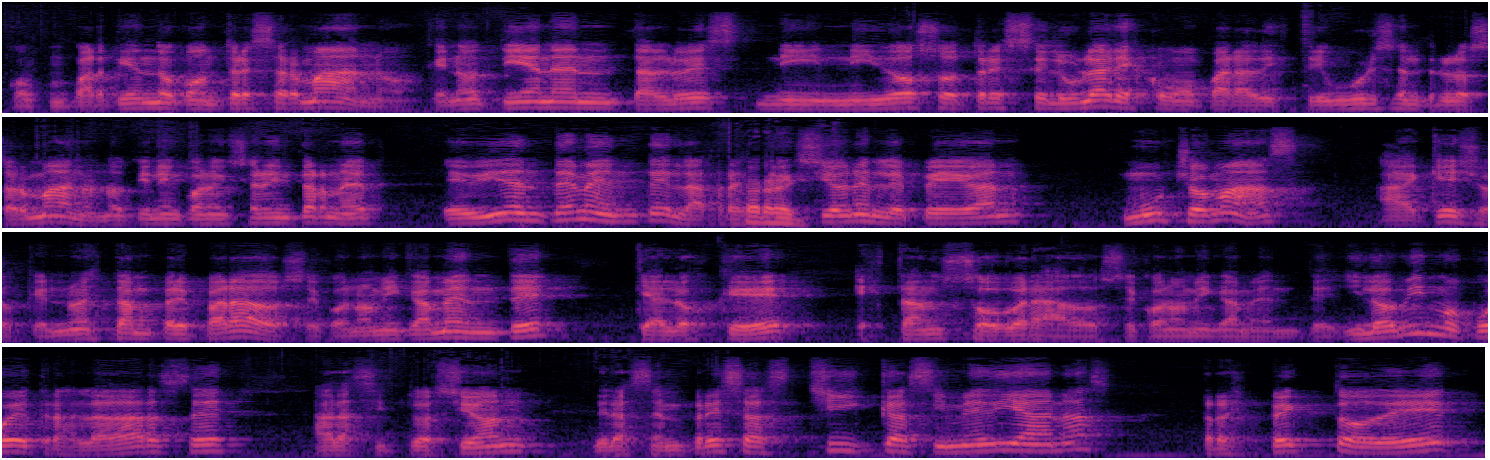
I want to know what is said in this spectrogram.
compartiendo con tres hermanos, que no tienen tal vez ni, dos o tres celulares como para distribuirse entre los hermanos, no tienen conexión a Internet, evidentemente las restricciones le pegan mucho más a aquellos que no están preparados económicamente que a los que están sobrados económicamente. Y lo mismo puede trasladarse a la situación de las empresas chicas y medianas respecto de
